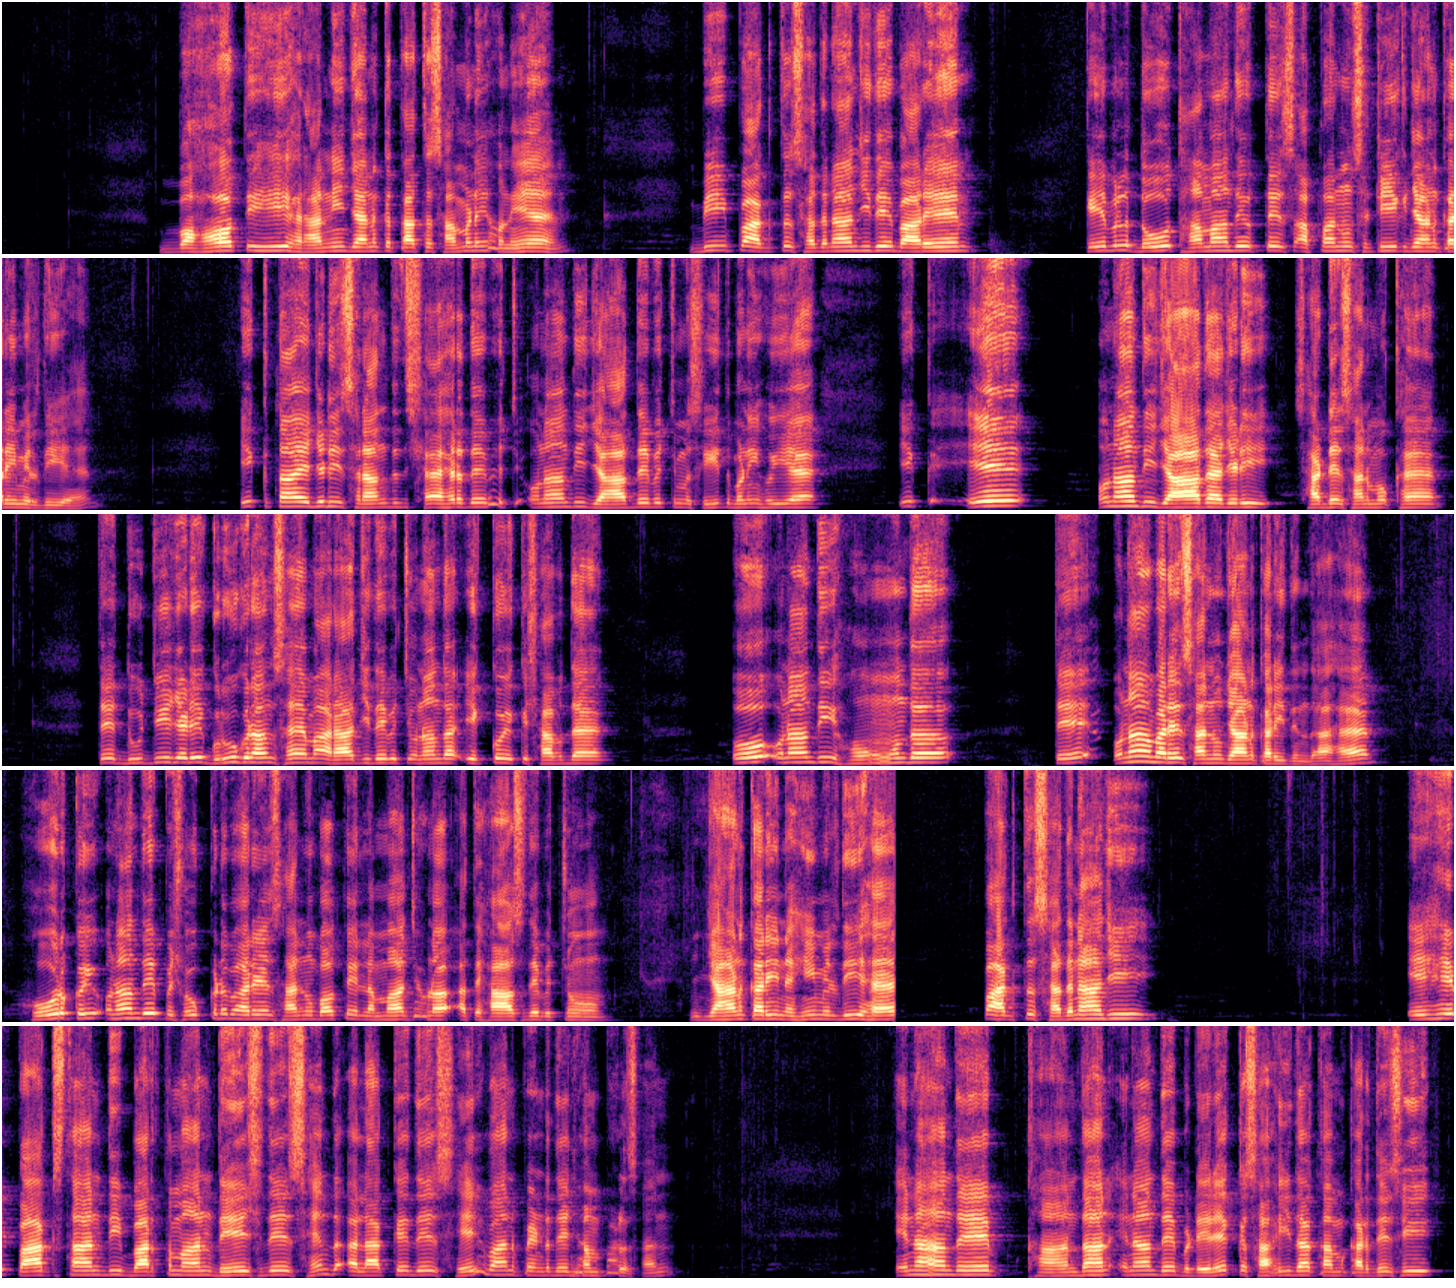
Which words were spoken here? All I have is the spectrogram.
ਬਹੁਤ ਹੀ ਹੈਰਾਨੀਜਨਕ ਤੱਥ ਸਾਹਮਣੇ ਆਉਨੇ ਆ ਵੀ ਭਗਤ ਸਦਨਾ ਜੀ ਦੇ ਬਾਰੇ ਕੇਵਲ ਦੋ ਥਾਵਾਂ ਦੇ ਉੱਤੇ ਸ- ਆਪਾਂ ਨੂੰ ਸਟੀਕ ਜਾਣਕਾਰੀ ਮਿਲਦੀ ਹੈ। ਇੱਕ ਤਾਂ ਇਹ ਜਿਹੜੀ ਸਰੰਦ ਸ਼ਹਿਰ ਦੇ ਵਿੱਚ, ਉਹਨਾਂ ਦੀ ਯਾਦ ਦੇ ਵਿੱਚ ਮਸਜਿਦ ਬਣੀ ਹੋਈ ਹੈ। ਇੱਕ ਇਹ ਉਹਨਾਂ ਦੀ ਯਾਦ ਹੈ ਜਿਹੜੀ ਸਾਡੇ ਸਨਮੁਖ ਹੈ। ਤੇ ਦੂਜੀ ਜਿਹੜੀ ਗੁਰੂ ਗ੍ਰੰਥ ਸਾਹਿਬ ਮਹਾਰਾਜ ਜੀ ਦੇ ਵਿੱਚ ਉਹਨਾਂ ਦਾ ਇੱਕੋ ਇੱਕ ਸ਼ਬਦ ਹੈ। ਉਹ ਉਹਨਾਂ ਦੀ ਹੋਂਦ ਤੇ ਉਹਨਾਂ ਬਾਰੇ ਸਾਨੂੰ ਜਾਣਕਾਰੀ ਦਿੰਦਾ ਹੈ। ਹੋਰ ਕੋਈ ਉਹਨਾਂ ਦੇ ਪਿਛੋਕੜ ਬਾਰੇ ਸਾਨੂੰ ਬਹੁਤੇ ਲੰਮਾ ਚੌੜਾ ਇਤਿਹਾਸ ਦੇ ਵਿੱਚੋਂ ਜਾਣਕਾਰੀ ਨਹੀਂ ਮਿਲਦੀ ਹੈ। ਭਗਤ ਸਦਨਾ ਜੀ ਇਹ ਪਾਕਿਸਤਾਨ ਦੀ ਵਰਤਮਾਨ ਦੇਸ਼ ਦੇ ਸਿੰਧ ਇਲਾਕੇ ਦੇ ਸੇਵਾਨ ਪਿੰਡ ਦੇ ਜੰਮਪਲ ਸਨ। ਇਹਨਾਂ ਦੇ ਖਾਨਦਾਨ, ਇਹਨਾਂ ਦੇ ਵਡੇਰੇ ਕਸਾਈ ਦਾ ਕੰਮ ਕਰਦੇ ਸੀ।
